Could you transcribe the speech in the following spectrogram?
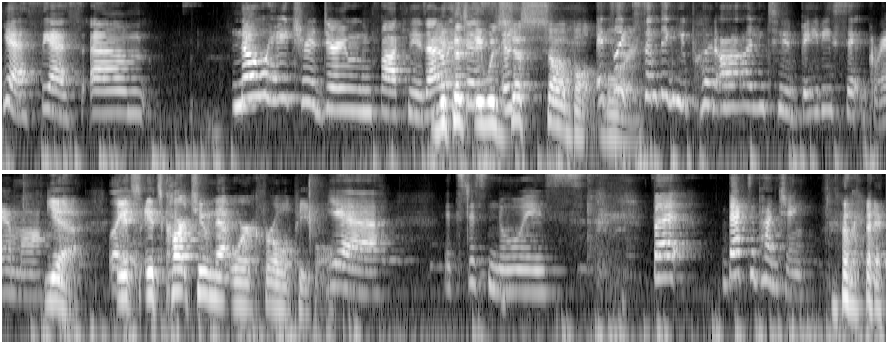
Yes, yes. Um, no hatred during Fox News. I because was just, it was just so bo- It's boring. like something you put on to babysit grandma. yeah, like- it's it's Cartoon Network for old people. Yeah. It's just noise. But back to punching. Okay.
